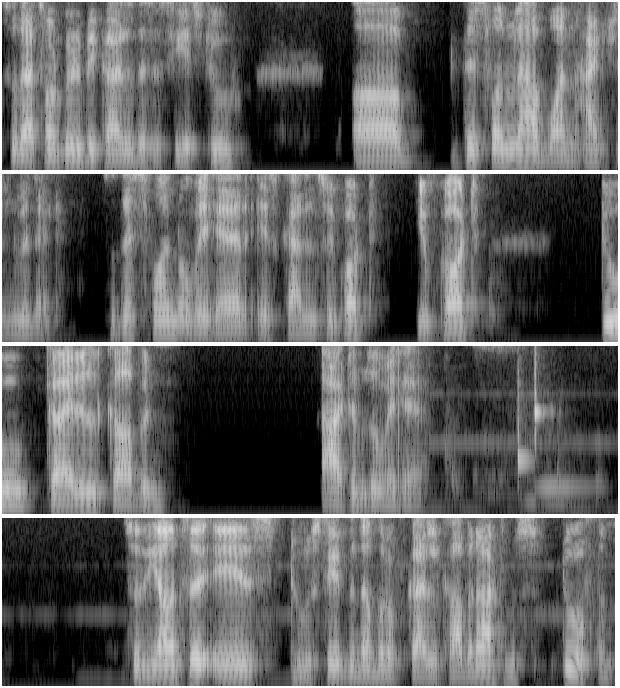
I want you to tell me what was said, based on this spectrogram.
So that's not going to be chiral. This is CH2. Uh, this one will have one hydrogen with it. So this one over here is chiral. So you've got you've got two chiral carbon atoms over here. So the answer is to state the number of chiral carbon atoms, two of them.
